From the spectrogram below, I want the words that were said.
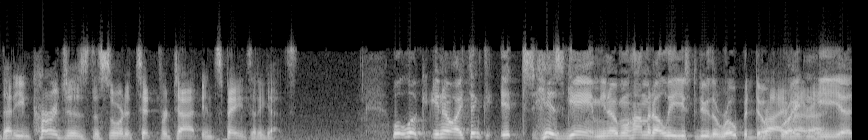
that he encourages the sort of tit for tat in spades that he gets. Well, look, you know, I think it's his game. You know, Muhammad Ali used to do the rope-a-dope, right, right? right, and he uh,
